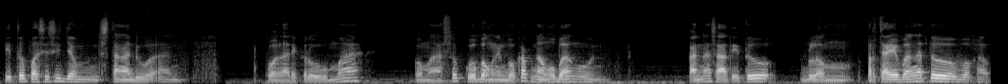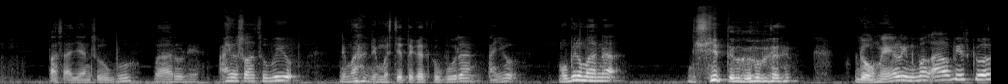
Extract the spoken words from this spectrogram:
Itu posisi jam setengah duaan. Gue lari ke rumah, gue masuk, gue bangunin bokap nggak mau bangun. Karena saat itu belum percaya banget tuh bokap. Pas ajan subuh, baru dia, ayo sholat subuh yuk. Di mana? Di masjid dekat kuburan. Ayo. Mobil mana? Di situ gue. Domelin bang, abis gue.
